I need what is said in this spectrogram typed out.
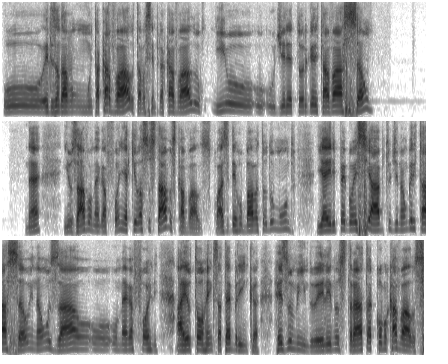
o, eles andavam muito a cavalo, estava sempre a cavalo, e o, o, o diretor gritava ação né? E usava o megafone e aquilo assustava os cavalos, quase derrubava todo mundo. E aí ele pegou esse hábito de não gritar ação e não usar o, o, o megafone. Aí o Tom Hanks até brinca. Resumindo, ele nos trata como cavalos.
